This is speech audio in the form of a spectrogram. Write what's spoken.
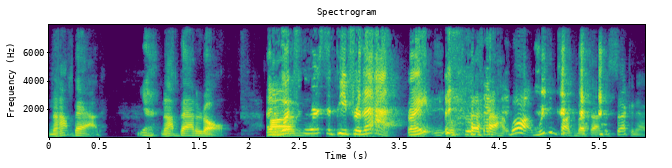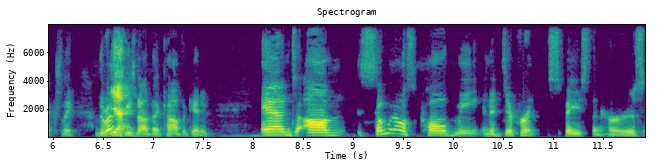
Not bad. Yeah. Not bad at all. And what's the um, recipe for that, right? well, we can talk about that in a second, actually. The recipe's yeah. not that complicated. And um, someone else called me in a different space than hers,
